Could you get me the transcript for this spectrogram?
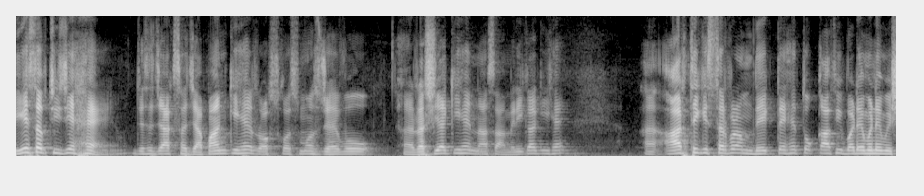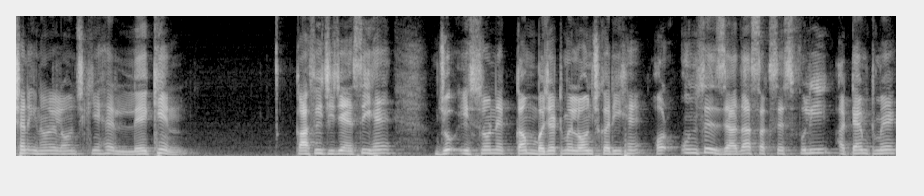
ये सब चीज़ें हैं। जैसे जाक्सा जापान की है, रॉसकॉस्मोस जो है वो रशिया की है, नासा अमेरिका की है। आर्थिक स्तर पर हम देखते हैं तो काफ़ी बड़े बड़े मिशन इन्होंने लॉन्च किए हैं, लेकिन काफ़ी चीज़ें ऐसी हैं जो इसरो ने कम बजट में लॉन्च करी हैं और उनसे ज़्यादा सक्सेसफुली अटैम्प्ट में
